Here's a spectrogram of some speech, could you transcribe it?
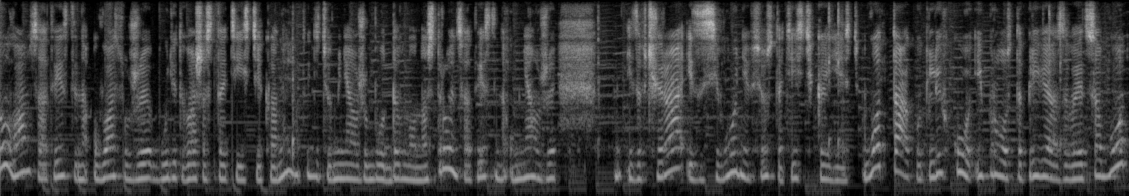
то вам, соответственно, у вас уже будет ваша статистика. Ну, вот видите, у меня уже бот давно настроен, соответственно, у меня уже и за вчера, и за сегодня все статистика есть. Вот так вот легко и просто привязывается бот.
